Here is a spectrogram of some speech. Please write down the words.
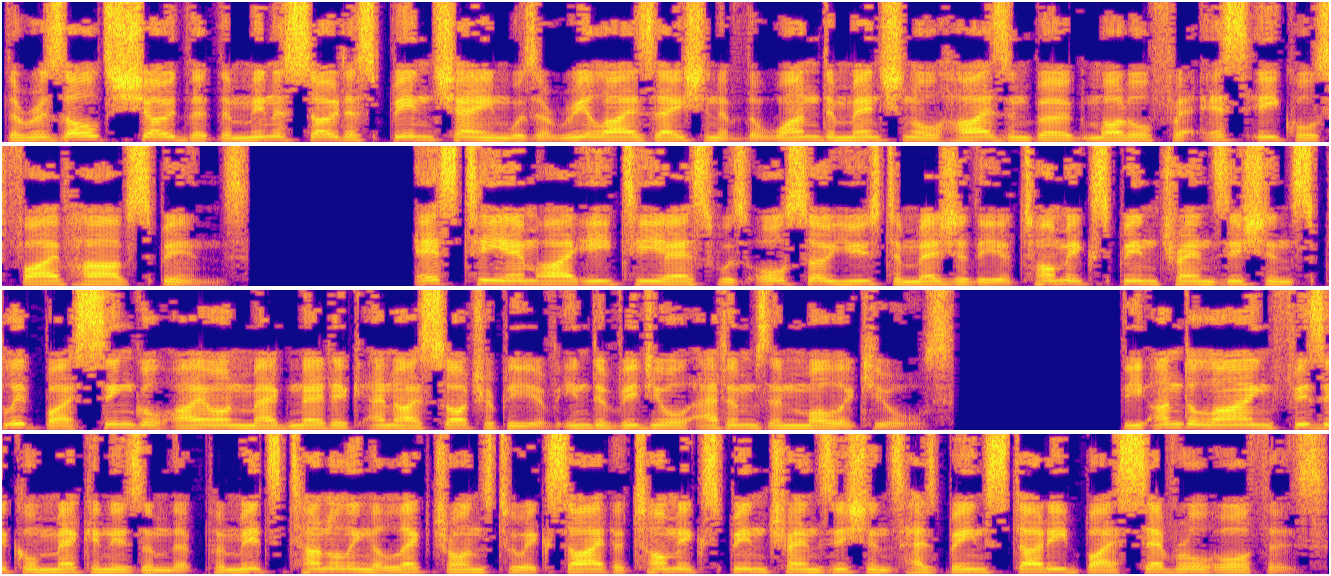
The results showed that the Minnesota spin chain was a realization of the one-dimensional Heisenberg model for S equals 5 halves spins. STM-IETS was also used to measure the atomic spin transition split by single-ion magnetic anisotropy of individual atoms and molecules. The underlying physical mechanism that permits tunneling electrons to excite atomic spin transitions has been studied by several authors.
